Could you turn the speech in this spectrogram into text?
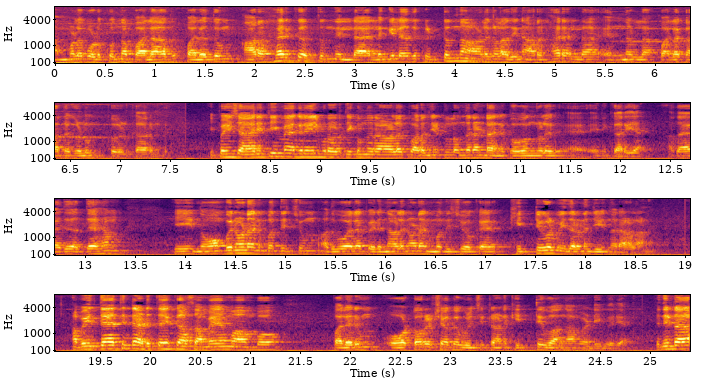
നമ്മൾ കൊടുക്കുന്ന പല പലതും അർഹർക്ക് എത്തുന്നില്ല അല്ലെങ്കിൽ അത് കിട്ടുന്ന ആളുകൾ അതിന് അർഹരല്ല എന്നുള്ള പല കഥകളും കേൾക്കാറുണ്ട്. ഇപ്പോൾ ഈ ചാരിറ്റി മേഖലയിൽ പ്രവർത്തിക്കുന്ന ഒരാൾ പറഞ്ഞിട്ടുള്ള ഒന്ന് രണ്ട് അനുഭവങ്ങൾ എനിക്കറിയാം. അതായത് അദ്ദേഹം ഈ നോമ്പിനോടനുബന്ധിച്ചും അതുപോലെ പെരുന്നാളിനോടനുബന്ധിച്ചും ഒക്കെ കിറ്റുകൾ വിതരണം ചെയ്യുന്ന ഒരാളാണ്. അപ്പോൾ ഇദ്ദേഹത്തിന്റെ അടുത്തേക്ക് ആ സമയമാകുമ്പോൾ പലരും ഓട്ടോറിക്ഷയൊക്കെ വിളിച്ചിട്ടാണ് കിറ്റ് വാങ്ങാൻ വേണ്ടി വരിക. എന്നിട്ട് ആ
